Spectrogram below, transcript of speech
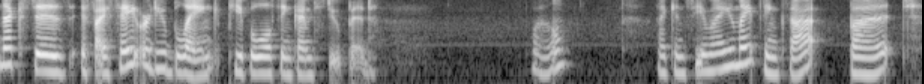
Next is if I say or do blank, people will think I'm stupid. Well, I can see why you might think that, but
